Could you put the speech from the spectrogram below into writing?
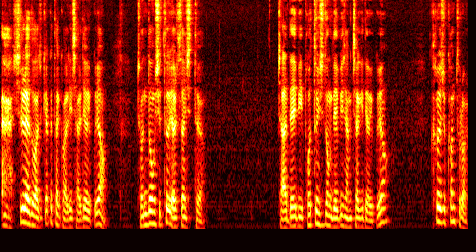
실내도 아주 깨끗하게 관리 잘 되어 있고요. 전동 시트, 열선 시트. 자, 내비 버튼 시동 내비 장착이 되어 있고요. 크루즈 컨트롤.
